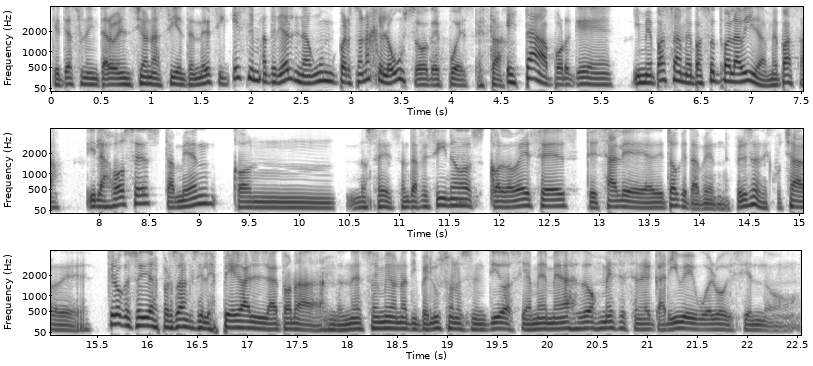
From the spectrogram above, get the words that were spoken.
que te hace una intervención así, ¿entendés? Y ese material en algún personaje lo uso después. Está. Está, porque... Y me pasa, me pasó toda la vida, me pasa. Y las voces también con, no sé, santafesinos, cordobeses, te sale de toque también. Pero eso es de escuchar, de... Creo que soy de las personas que se les pega la tonada, ¿entendés? Soy medio Nati Peluso en ese sentido, así me, me das dos meses en el Caribe y vuelvo diciendo,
